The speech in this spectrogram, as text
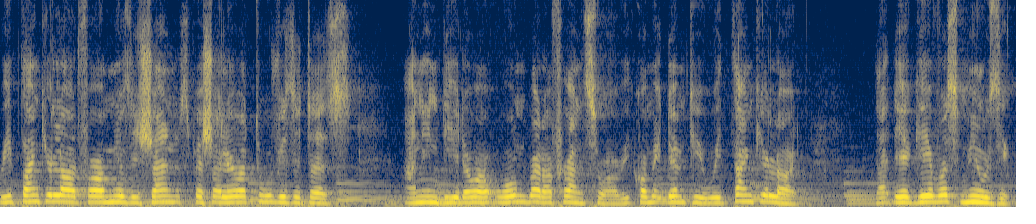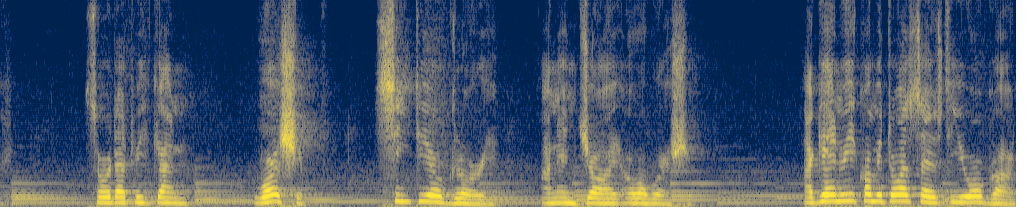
We thank you, Lord, for our musicians, especially our two visitors, and indeed our own brother Francois. We commit them to you. We thank you, Lord, that they gave us music so that we can worship, sing to your glory, and enjoy our worship. Again, we commit ourselves to you, O God.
